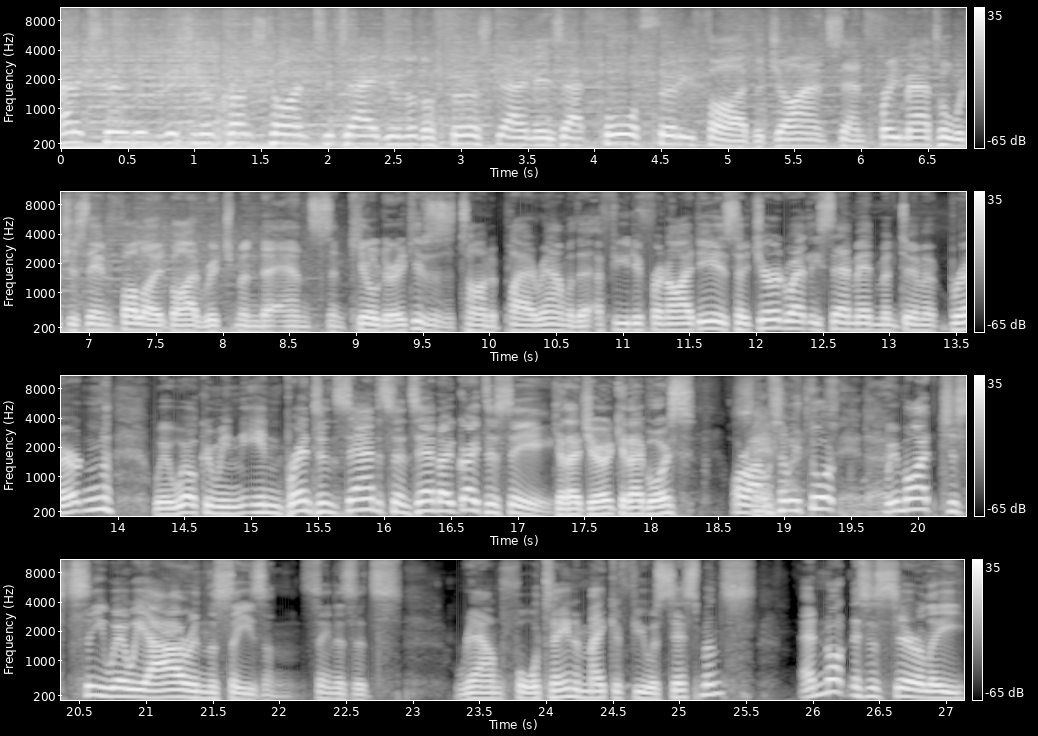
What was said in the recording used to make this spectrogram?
An extended edition of Crunch Time today, given that the first game is at 4.35, the Giants and Fremantle, which is then followed by Richmond and St Kilda. It gives us a time to play around with a, a few different ideas. So Gerard Whateley, Sam Edmund, Dermot Brereton. We're welcoming in Brenton Sanderson. Sando, great to see you. G'day, Gerard. G'day, boys. All right, Sando. so we thought Sando. we might just see where we are in the season, seeing as it's round 14, and make a few assessments. And not necessarily, you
